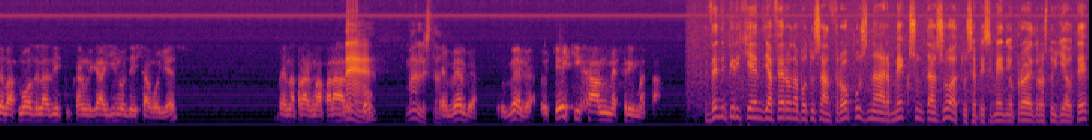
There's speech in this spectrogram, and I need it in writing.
σε βαθμό δηλαδή που κανονικά γίνονται εισαγωγές. Ένα πράγμα απαράδεκτο. Ναι, μάλιστα. Ε, βέβαια, βέβαια. Και εκεί χάνουμε χρήματα. Δεν υπήρχε ενδιαφέρον από τους ανθρώπους να αρμέξουν τα ζώα τους, επισημαίνει ο πρόεδρος του ΓΕΟΤΕ,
